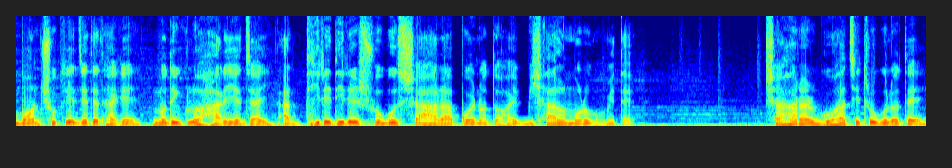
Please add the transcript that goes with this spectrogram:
বন শুকিয়ে যেতে থাকে, নদীগুলো হারিয়ে যায় আর ধীরে ধীরে সবুজ সাহারা পরিণত হয় বিশাল মরুভূমিতে। সাহারার গুহা চিত্রগুলোতে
